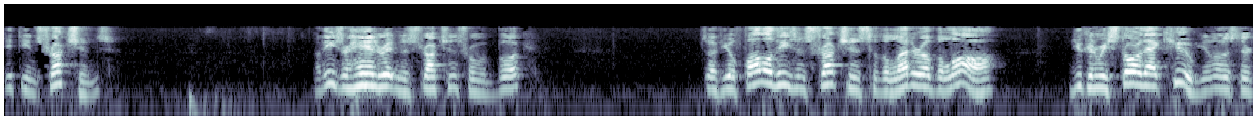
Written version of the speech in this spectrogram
get the instructions now, these are handwritten instructions from a book. So if you'll follow these instructions to the letter of the law, you can restore that cube. You'll notice there are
